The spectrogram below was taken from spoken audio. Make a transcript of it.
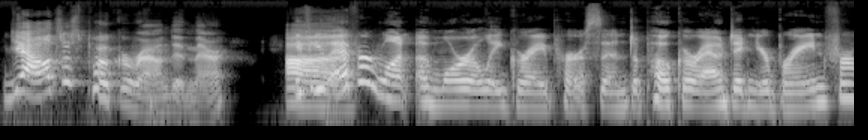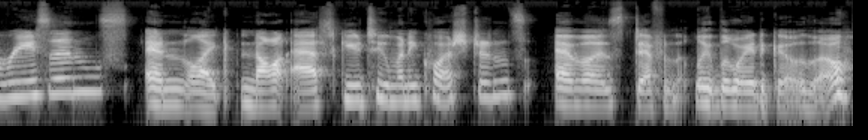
Yeah, I'll just poke around in there. if you Uh, ever want a morally gray person to poke around in your brain for reasons and like not ask you too many questions, Emma is definitely the way to go though.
